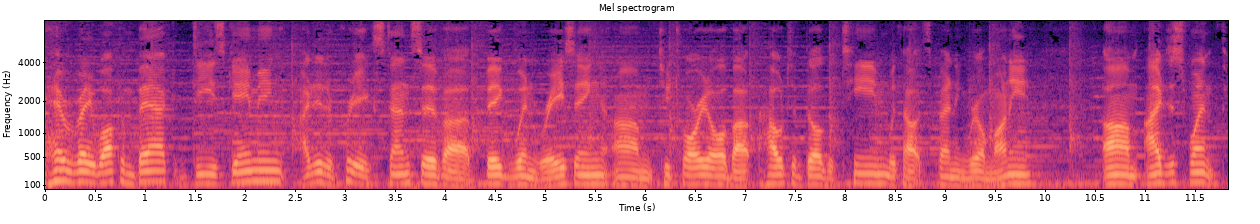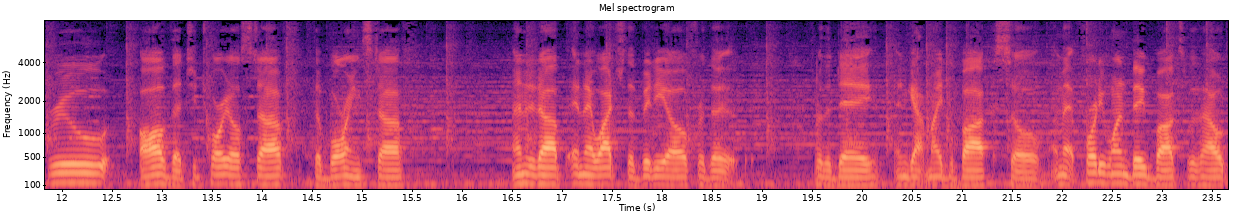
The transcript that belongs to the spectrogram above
Hey everybody, welcome back. Deez Gaming. I did a pretty extensive uh, big win racing um, tutorial about how to build a team without spending real money. Um, I just went through all the tutorial stuff, the boring stuff. Ended up, and I watched the video for the for the day and got my bucks. So I'm at 41 big bucks without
